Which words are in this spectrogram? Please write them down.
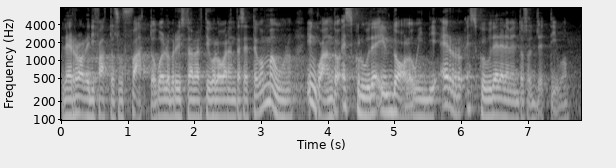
l'errore di fatto sul fatto, quello previsto dall'articolo 47,1, in quanto esclude il dolo, quindi er- esclude l'elemento soggettivo.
